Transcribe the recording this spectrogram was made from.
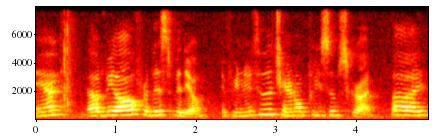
And that would be all for this video. If you're new to the channel, please subscribe. Bye!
